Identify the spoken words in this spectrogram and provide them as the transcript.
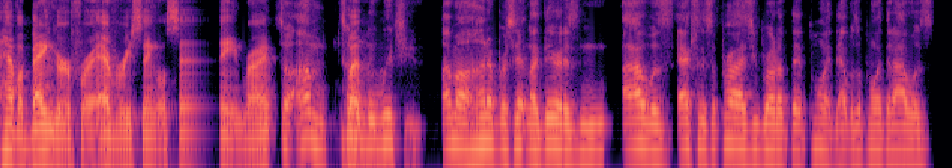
have a banger for every single scene, right? so I'm But- totally with you. I'm a hundred percent like there is, I was actually surprised you brought up that point. That was a point that I was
